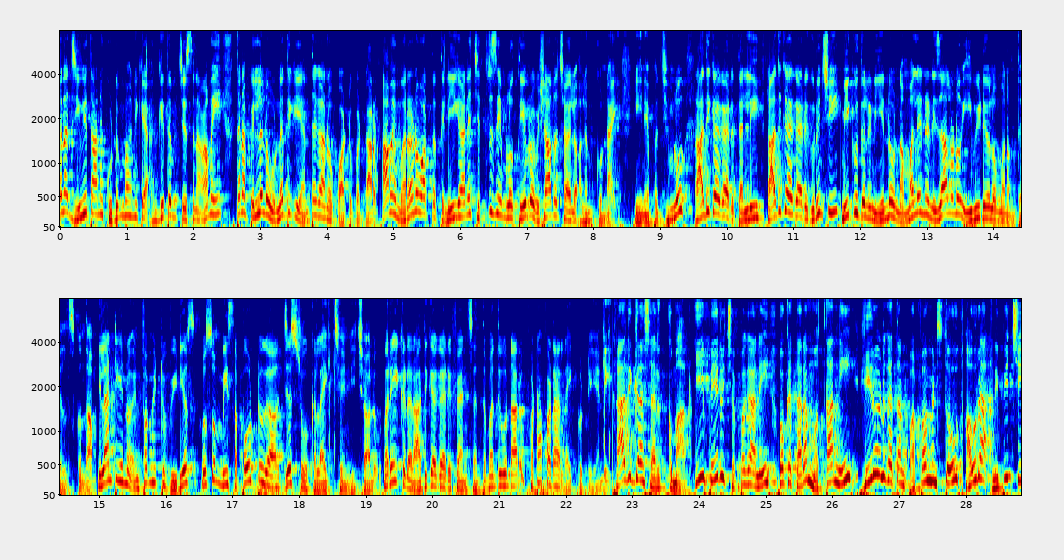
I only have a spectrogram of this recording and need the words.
తన జీవితాన్ని కుటుంబానికి అంకితం చేసిన ఆమె తన పిల్లల ఉన్నతికి ఎంతగానో పాటుపడ్డారు. ఆమె మరణ వార్త తెలియగానే చిత్రసీమలో తీవ్ర విషాద ఛాయలు అలుముకున్నాయి. ఈ నేపథ్యంలో రాధికా గారి తల్లి రాధికా గారి గురించి మీకు తెలియని ఎన్నో నమ్మలేని నిజాలను ఈ వీడియోలో మనం తెలుసుకుందాం. ఇలాంటి ఎన్నో ఇన్ఫర్మేటివ్ వీడియోస్ కోసం మీ సపోర్ట్గా జస్ట్ ఒక లైక్ చేయండి చాలు. మరి ఇక్కడ రాధికా గారి ఫ్యాన్స్ ఎంతమంది ఉన్నారు? ఫటాఫటా లైక్ కొట్టేయండి. రాధికా శరత్ కుమార్. ఈ పేరు చెప్పగానే ఒక తరం మొత్తాన్ని హీరోయిన్గా తన పర్ఫార్మెన్స్తో ఔరా అనిపించి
